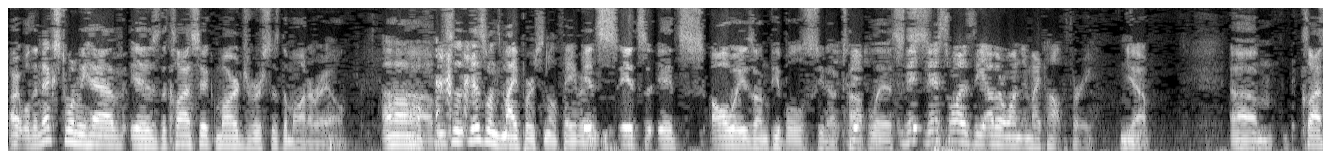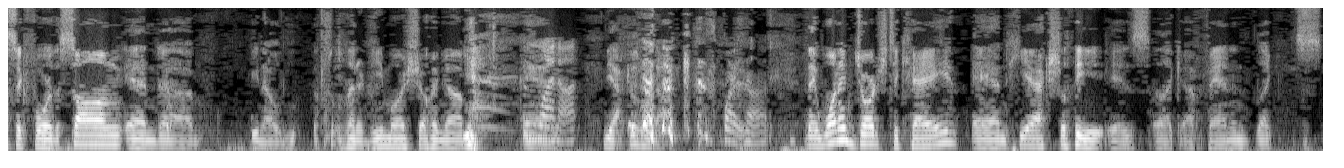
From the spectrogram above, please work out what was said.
All right. Well, the next one we have is the classic Marge versus the monorail. oh, this, this one's my personal favorite. It's it's it's always on people's you know top lists. Th- this was the other one in my top three. Yeah. Um, classic for the song and uh, you know Leonard Nimoy showing up. Yeah. Why not? Yeah, because why not? Why not? They wanted George Takei, and he actually is like a fan and like s-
